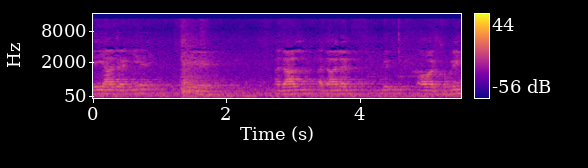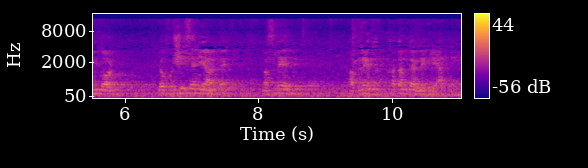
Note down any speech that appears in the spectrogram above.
ये याद रखिए अदालत अदालत और सुप्रीम कोर्ट लोग खुशी से नहीं आते, मसले अपने ख़त्म करने के लिए आते हैं।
